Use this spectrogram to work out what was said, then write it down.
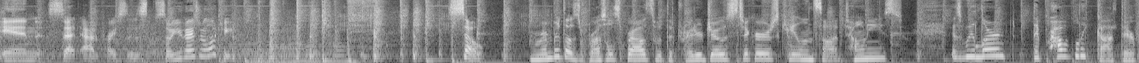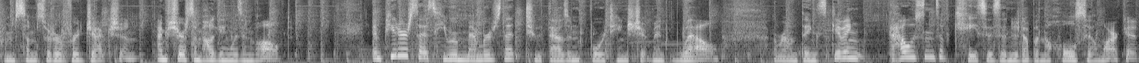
in set ad prices. So you guys are lucky. So, remember those Brussels sprouts with the Trader Joe's stickers Kaylin saw at Tony's? As we learned, they probably got there from some sort of rejection. I'm sure some hugging was involved. And Peter says he remembers that 2014 shipment well. Around Thanksgiving, thousands of cases ended up in the wholesale market.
